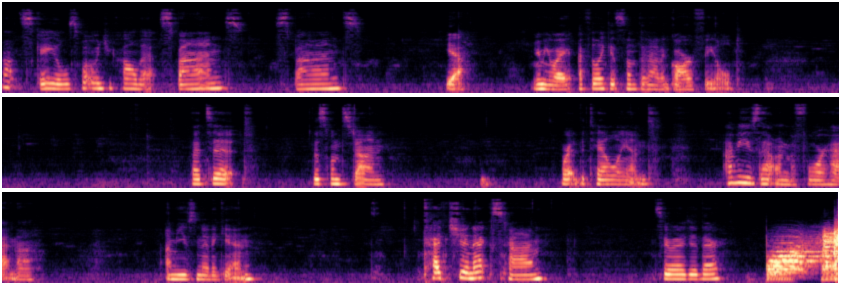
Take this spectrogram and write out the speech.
Not scales, what would you call that? Spines? Spines? Yeah, Anyway, I feel like it's something out of Garfield. That's it. This one's done. We're at the tail end. I've used that one before, hadn't I? I'm using it again. Catch you next time. See what I did there?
